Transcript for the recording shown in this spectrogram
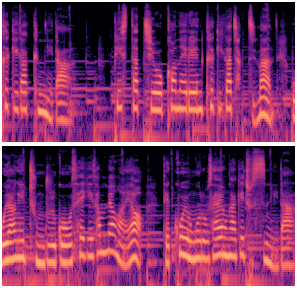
크기가 큽니다. 피스타치오 커넬은 크기가 작지만 모양이 둥글고 색이 선명하여 데코용으로 사용하기 좋습니다.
